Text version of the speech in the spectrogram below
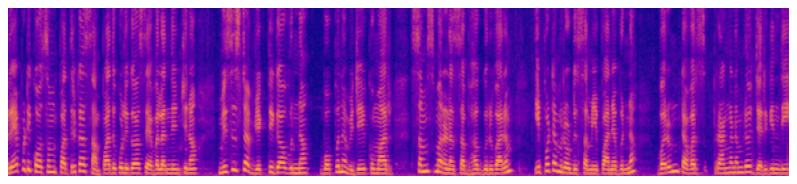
రేపటి కోసం పత్రికా సంపాదకులుగా సేవలందించిన విశిష్ట వ్యక్తిగా ఉన్న బొప్పన విజయకుమార్ సంస్మరణ సభ గురువారం ఇప్పటం రోడ్డు సమీపాన ఉన్న వరుణ్ టవర్స్ ప్రాంగణంలో జరిగింది.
